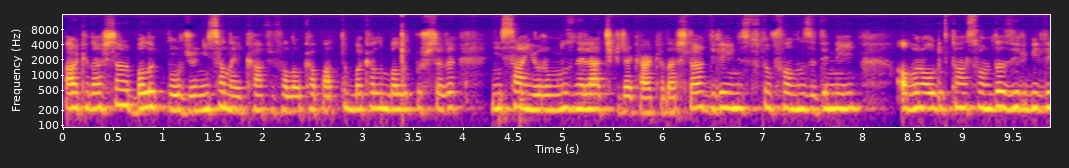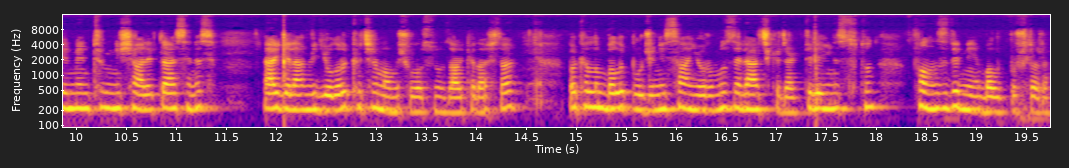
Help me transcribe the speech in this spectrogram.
arkadaşlar balık burcu Nisan ayı kahve falı kapattım. Bakalım balık burçları Nisan yorumunuz neler çıkacak arkadaşlar. Dileğiniz tutun falınızı dinleyin. Abone olduktan sonra da zil bildirimlerini tümünü işaretlerseniz her gelen videoları kaçırmamış olursunuz arkadaşlar. Bakalım balık burcu Nisan yorumunuz neler çıkacak. Dileğiniz tutun falınızı dinleyin balık burçları.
